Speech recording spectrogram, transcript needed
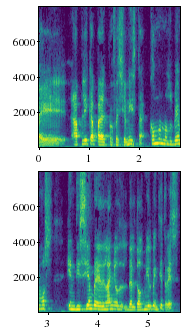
eh, aplica para el profesionista. ¿Cómo nos vemos en diciembre del año del 2023?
